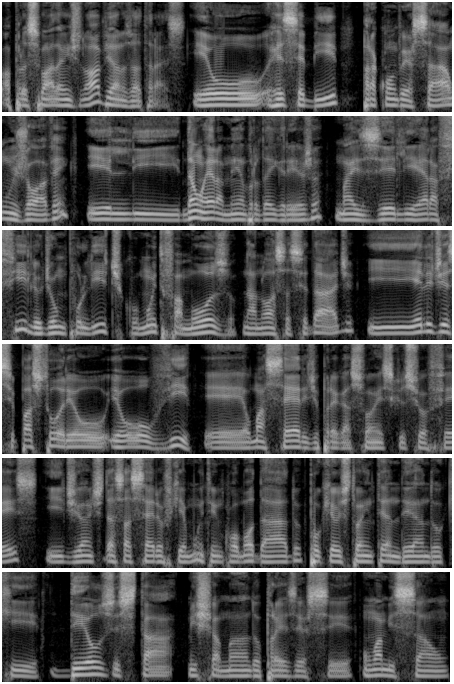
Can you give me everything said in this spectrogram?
aproximadamente nove anos atrás, eu recebi para conversar um jovem. Ele não era membro da igreja, mas ele era filho de um político muito famoso na nossa cidade. E ele disse: Pastor, eu, eu ouvi é, uma série de pregações que o senhor fez, e diante dessa série eu fiquei muito incomodado, porque eu estou entendendo que Deus está me chamando para exercer uma missão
